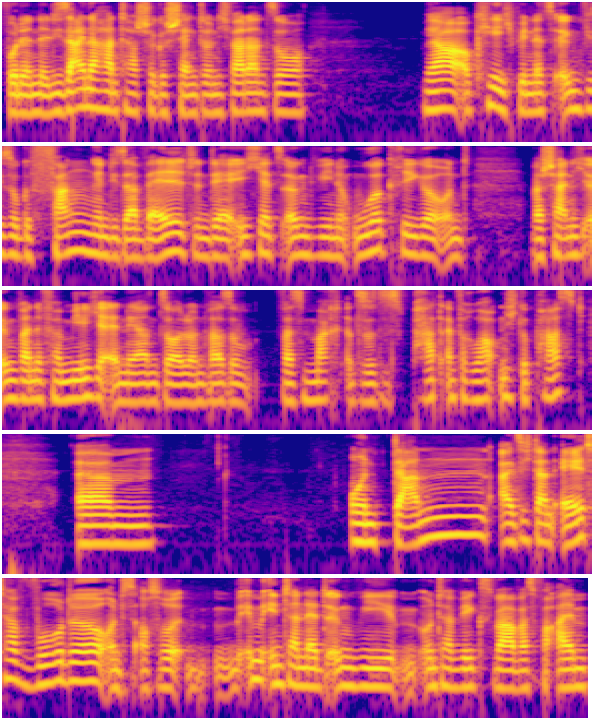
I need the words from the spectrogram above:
wurde eine Designerhandtasche geschenkt und ich war dann so, ja, okay, ich bin jetzt irgendwie so gefangen in dieser Welt, in der ich jetzt irgendwie eine Uhr kriege und wahrscheinlich irgendwann eine Familie ernähren soll und war so, was macht, also das hat einfach überhaupt nicht gepasst. Ähm, und dann, als ich dann älter wurde und es auch so im Internet irgendwie unterwegs war, was vor allem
